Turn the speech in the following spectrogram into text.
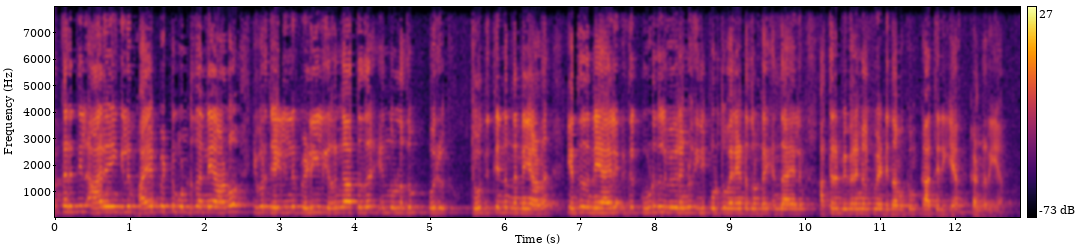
അത്തരത്തിൽ ആരെയെങ്കിലും ഭയപ്പെട്ടുകൊണ്ട് തന്നെയാണോ ഇവർ ജയിലിന് വെളിയിൽ ഇറങ്ങാത്തത് എന്നുള്ളതും ഒരു ചോദ്യചിഹ്നം തന്നെയാണ്. എന്ത് തന്നെയായാലും ഇതിൽ കൂടുതൽ വിവരങ്ങൾ ഇനി പുറത്തു വരേണ്ടതുണ്ട്. എന്തായാലും അത്തരം വിവരങ്ങൾക്ക് വേണ്ടി നമുക്കും കാത്തിരിക്കാം കണ്ടറിയാം.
